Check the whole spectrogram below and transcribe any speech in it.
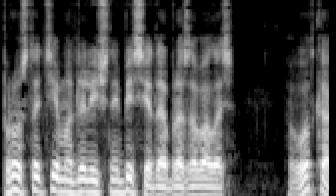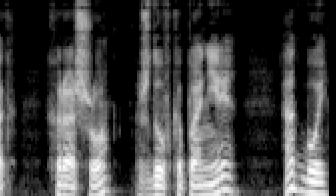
Просто тема для личной беседы образовалась. Вот как? Хорошо. Жду в капонире. Отбой.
